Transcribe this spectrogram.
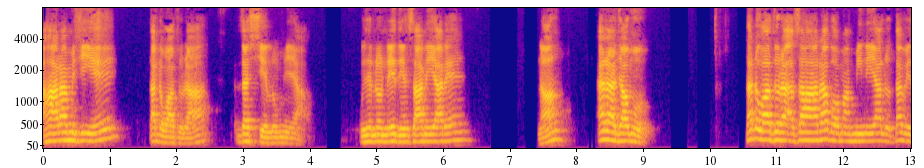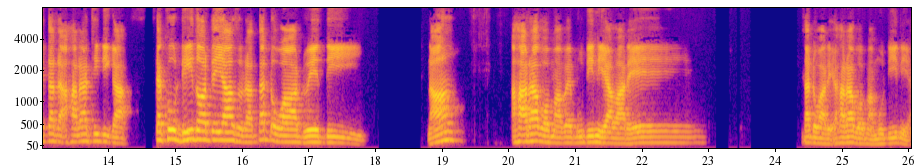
အာဟာရမရှိရင်တတ္တဝါဆိုတာအသက်ရှင်လို့မရဘူးဦးဇင်းတို့နေ့စဉ်စားနေရတယ် နော်အဲ့ဒါကြောင့်မို့တတ္တဝါဆိုတာအစာအာဟာရပေါ်မှာမှီနေရလို့တဗ္ဗေတတ္တအာဟာရအဋ္ဌိတိကာတခုဒီသောတရားဆိုတာတတ္တဝါတွေသည်နော်အာဟာရပေါ်မှာပဲမူတည်နေရပါတယ်တတ္တဝါတွေအာဟာရပေါ်မှာမူတည်နေရ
